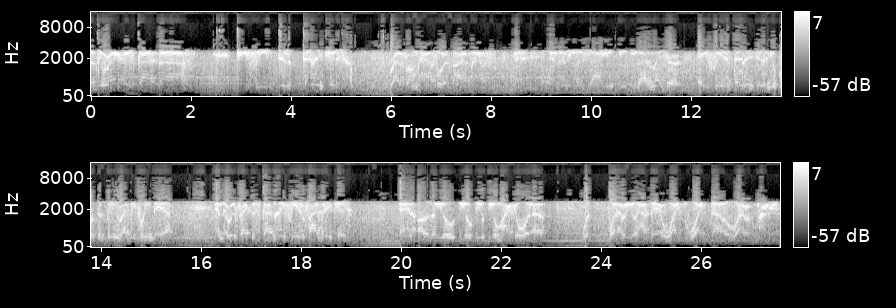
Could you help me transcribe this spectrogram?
the director's got uh, eight feet and ten inches, right from half of it, half, half, and, and then the other side you, you, you gotta measure eight feet and ten inches, and you put the beam right between there. And the refractor's got nine feet and five inches, and also you you you, you mark it with with whatever you have there, white white uh, whatever it.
